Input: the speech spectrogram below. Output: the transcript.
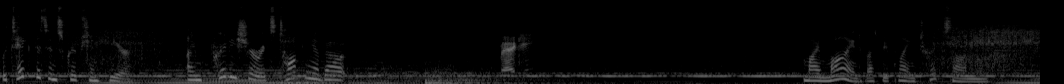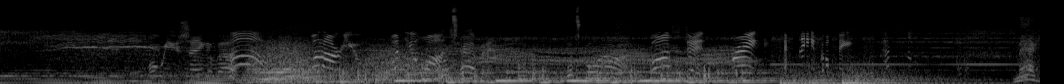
But take this inscription here. I'm pretty sure it's talking about. Maggie? My mind must be playing tricks on me. What were you saying about. What are you? What do you want? What's happening? What's going on? Boston! Brink! Anybody! Maggie!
